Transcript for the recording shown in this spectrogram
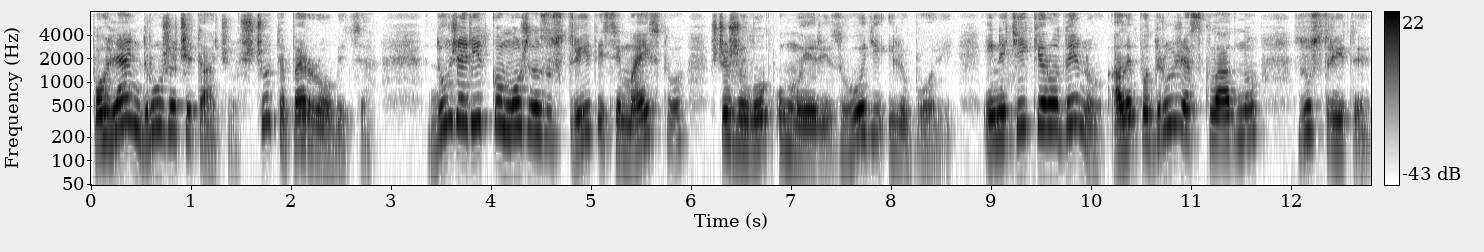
Поглянь, друже читачу, що тепер робиться. Дуже рідко можна зустріти сімейство, що жило б у мирі, згоді і любові. І не тільки родину, але подружжя складно зустріти,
